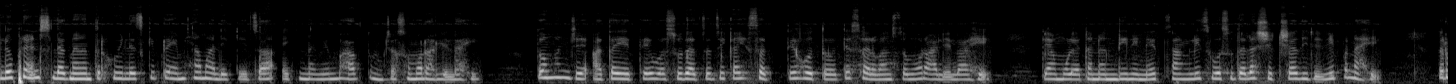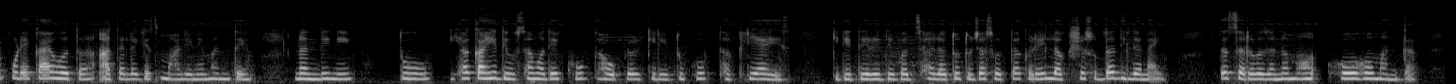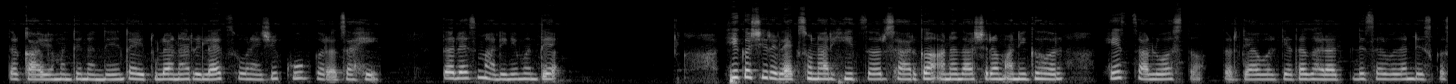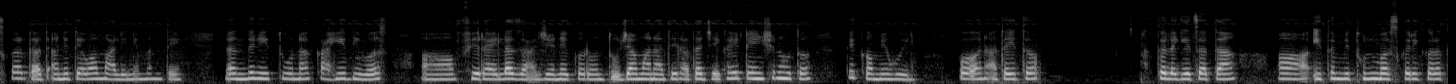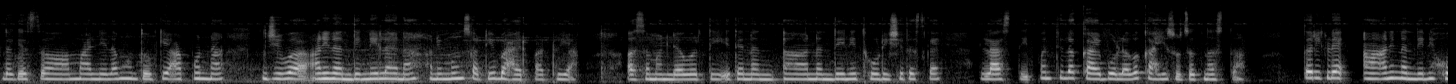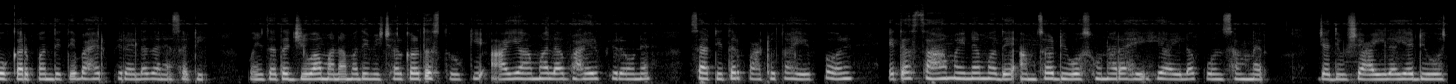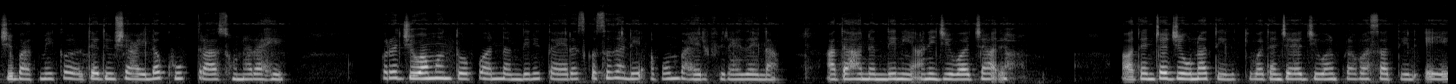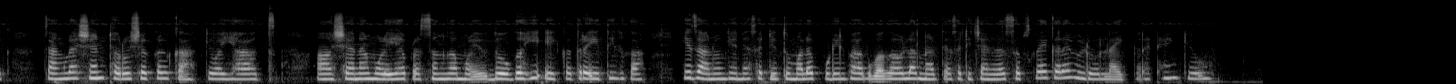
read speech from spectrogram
Hello friends लग्नानंतर होईलच की प्रेम ह्या मालिकेचा एक नवीन भाग तुमच्यासमोर आलेला आहे. तो म्हणजे आता येथे वसुधाचं जे काही सत्य होतं ते सर्वांसमोर आलेलं आहे. त्यामुळे आता नंदिनीने चांगलीच वसुधाला शिक्षा दिलेली पण आहे. तर पुढे काय होतं? आता लगेच मालिनी म्हणते नंदिनी तू ह्या काही दिवसामध्ये खूप धावपळ केली तू खूप थकली आहेस. कितीतरी दिवस झालं तू तुझ्या स्वतःकडे लक्षसुद्धा दिलं नाही. तर सर्वजण मह हो हो म्हणतात. तर काव्य म्हणते नंदिनी ताई तुला ना रिलॅक्स होण्याची खूप गरज आहे. तरच मालिनी म्हणते ही कशी रिलॅक्स होणार? ही जर सारखं आनंदाश्रम आणि घर हेच चालू असतं. तर त्यावरती आता घरातले सर्वजण डिस्कस करतात आणि तेव्हा मालिनी म्हणते नंदिनी तू ना काही दिवस फिरायला जा जेणेकरून तुझ्या मनातील आता जे काही टेन्शन होतं ते कमी होईल. पण आता इथं तर लगेच आता इथं मिथून मस्करी करत लगेच मालिनीला म्हणतो की आपण ना जीवा आणि नंदिनीला ना हनीमूनसाठी बाहेर पाठवूया. असं म्हणल्यावरती इथे नंद नंदिनी थोडीशी तसं काय लाजते पण तिला काय बोलावं काही सुचत नसतं. तर इकडे आणि नंदिनी होकार पण देते बाहेर फिरायला जाण्यासाठी. पण इथं आता जीवा मनामध्ये विचार करत असतो की आई आम्हाला बाहेर फिरवण्यासाठी तर पाठवत आहे पण येत्या सहा महिन्यामध्ये आमचा डिवोर्स होणार आहे हे आईला कोण सांगणार? ज्या दिवशी आईला या डिवोर्सची बातमी कळेल त्या दिवशी आईला खूप त्रास होणार आहे. परत जीवा म्हणतो पण नंदिनी तयारच कसं झाली? आपण बाहेर फिरायला जायला. आता हा नंदिनी आणि जीवाच्या त्यांच्या जीवनातील किंवा त्यांच्या या जीवन प्रवासातील एक चांगला क्षण ठरू शकेल का? किंवा ह्याच क्षणामुळे ह्या प्रसंगामुळे दोघंही एकत्र येतील का? हे जाणून घेण्यासाठी तुम्हाला पुढील भाग बघावा लागणार. त्यासाठी चॅनलला सबस्क्राईब करा व्हिडिओ लाईक करा. थँक्यू.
